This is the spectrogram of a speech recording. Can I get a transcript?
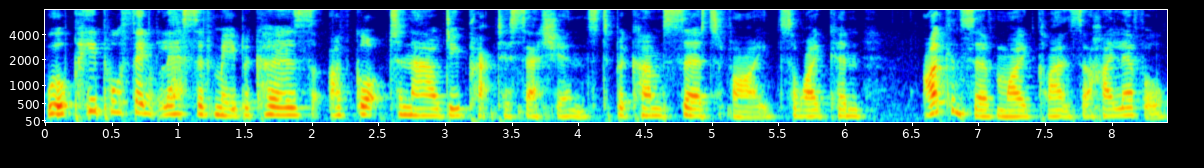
will people think less of me because I've got to now do practice sessions to become certified so I can I can serve my clients at high level?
